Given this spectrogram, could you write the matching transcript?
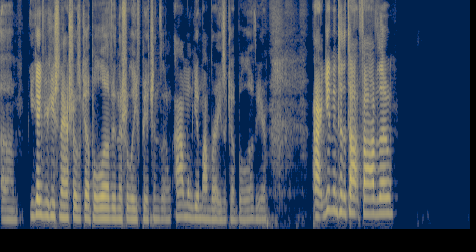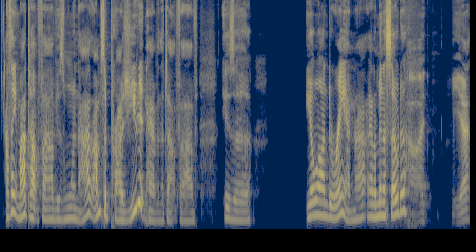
Um, you gave your Houston Astros a couple of love in this relief pitching, so I'm gonna give my Braves a couple of love here. All right, getting into the top five though. I think my top five is one I, I'm surprised you didn't have in the top five. Is uh Jhoan Duran, right out of Minnesota. Oh, I, yeah,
